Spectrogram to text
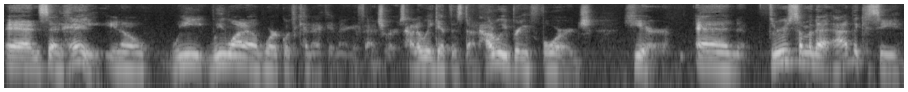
and said, "Hey, you know, we we want to work with Connecticut manufacturers. How do we get this done? How do we bring Forge here?" And through some of that advocacy,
